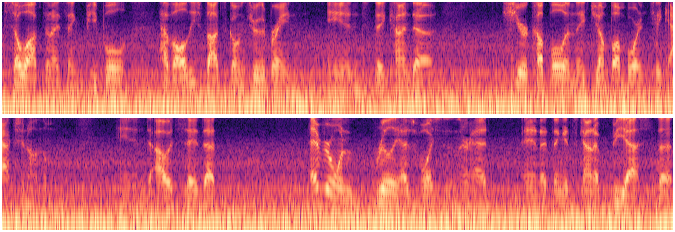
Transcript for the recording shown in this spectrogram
So often, I think people have all these thoughts going through their brain and they kind of hear a couple and they jump on board and take action on them. And I would say that everyone really has voices in their head. And I think it's kind of BS that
